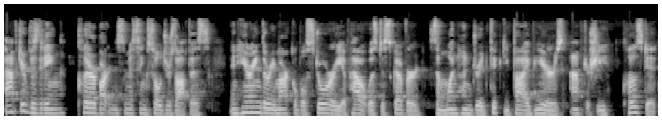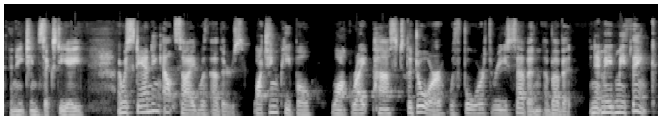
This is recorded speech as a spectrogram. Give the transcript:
After visiting Clara Barton's missing soldier's office, and hearing the remarkable story of how it was discovered some 155 years after she closed it in 1868, I was standing outside with others, watching people walk right past the door with 437 above it. And it made me think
